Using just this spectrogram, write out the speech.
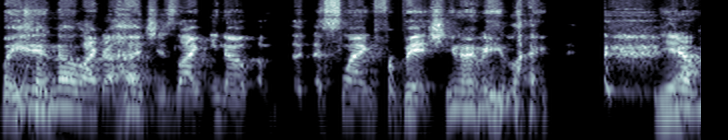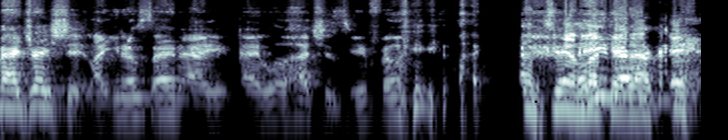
but he didn't know like a hutch is like, you know, um, a, a slang for bitch. You know what I mean? Like, you know, Yeah. Mac Dre shit. Like, you know what I'm saying? Hey, hey, little Hutchins, you feel me? like, And, see, and and he look at never uh, got Jay- it.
